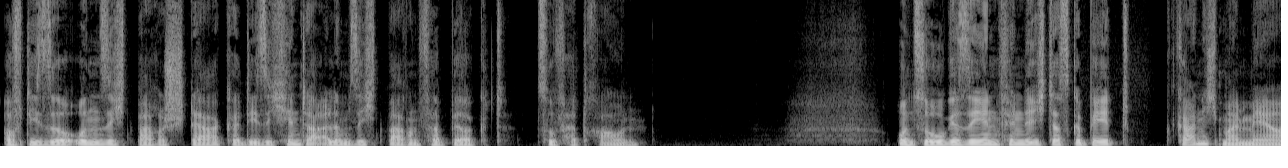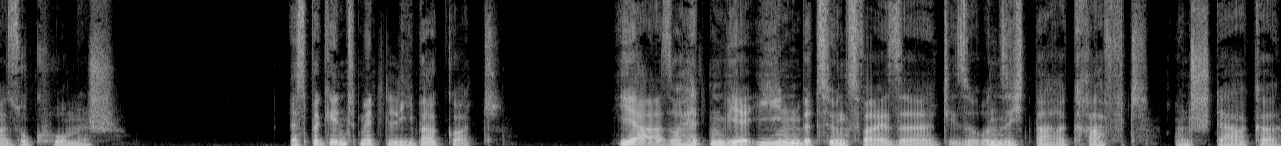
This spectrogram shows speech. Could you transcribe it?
auf diese unsichtbare Stärke, die sich hinter allem Sichtbaren verbirgt, zu vertrauen. Und so gesehen finde ich das Gebet gar nicht mal mehr so komisch. Es beginnt mit lieber Gott. Ja, so hätten wir ihn bzw. diese unsichtbare Kraft und Stärke,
